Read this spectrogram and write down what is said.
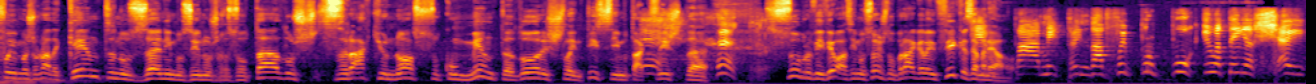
foi uma jornada quente nos ânimos e nos resultados. Será que o nosso comentador, excelentíssimo taxista, sobreviveu às emoções do Braga Benfica, Zé Manel? Pá, amigo Trindade, foi por pouco. Eu até achei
